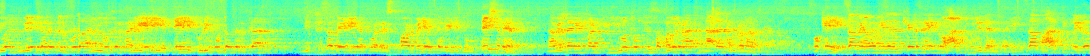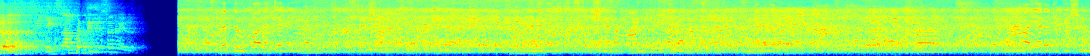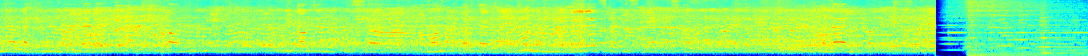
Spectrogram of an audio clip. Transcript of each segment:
ಇವನ್ ವಿವೇಕಾನಂದರು ಕೂಡ ಯುವಕರನ್ನ ಹೇಳಿ, ಎತ್ತೇಳಿ ಗುರಿ ಮುಟ್ಟೋ ತನಕ ನಿದ್ರಿಸಬೇಡಿ ಅಥವಾ ರೆಸ್ಟ್ ಮಾಡಬೇಡಿ ಅಂತ ಹೇಳಿದ ಉದ್ದೇಶನೇ ಅದು. ನಾವೆಲ್ಲ ಏನ್ ಮಾಡ್ತೀವಿ? ಇವತ್ತೊಂದು ದಿವಸ ಮಲಗೋಣ, ನಾಳೆ ನೋಡೋಣ ಅಂತ. ಓಕೆ ಎಕ್ಸಾಮ್ ಯಾವಾಗಿದೆ ಅಂತ ಕೇಳಿದ್ರೆ ಇನ್ನು ಆರು ತಿಂಗಳಿದೆ ಅಂತ. ಎಕ್ಸಾಮ್ ಆರು ತಿಂಗಳು ಇರೋದಲ್ಲ. ಎಕ್ಸಾಮ್ ಪ್ರತಿ ದಿವಸನೂ ಹೈಯರ್ ಕಂಟಿನ್ಯೂ ಮಾಡ್ತಾ ಇದ್ದೀವಿ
